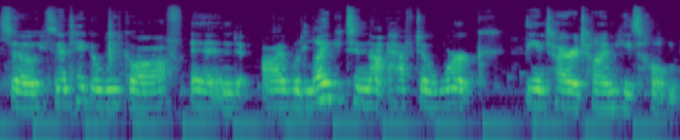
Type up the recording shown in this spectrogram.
So he's going to take a week off, and I would like to not have to work the entire time he's home.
